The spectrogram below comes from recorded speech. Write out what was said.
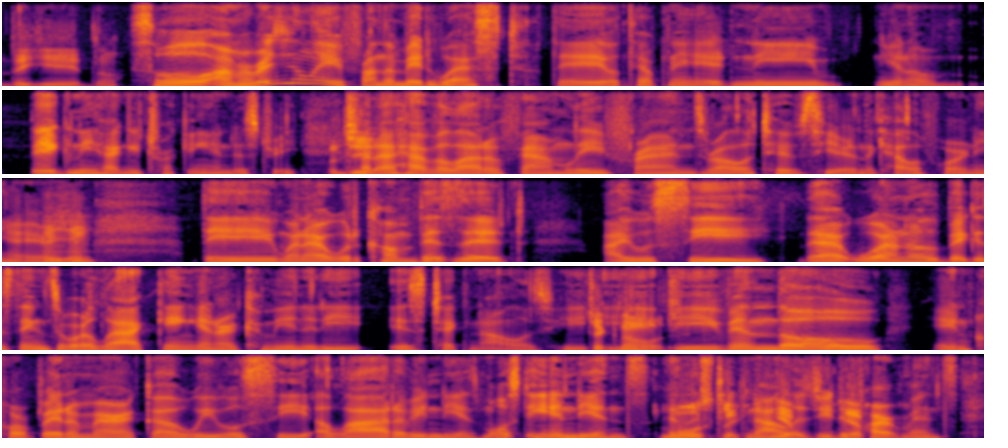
ਦਈਏ ਇਦਾਂ ਸੋ ਆਮ originally from the midwest ਤੇ ਉੱਥੇ ਆਪਣੇ ਇੰਨੀ you know big Nihagi trucking industry. But I have a lot of family, friends, relatives here in the California area. Mm-hmm. They, when I would come visit, I will see that one of the biggest things that we're lacking in our community is technology. Technology. E- even though in corporate America, we will see a lot of Indians, mostly Indians in mostly. the technology yep. departments yep.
